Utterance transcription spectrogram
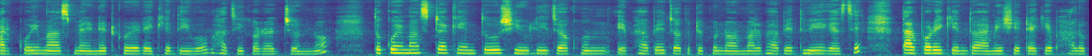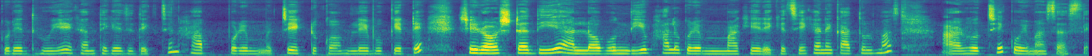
আর কই মাছ ম্যারিনেট করে রেখে দিব ভাজি করার জন্য। তো কই মাছটা কিন্তু শিউলি যখন এভাবে যতটুকু নর্মালভাবে ধুয়ে গেছে, তারপরে কিন্তু আমি সেটাকে ভালো করে ধুয়ে এখান থেকে যে দেখছেন হাফ পরিমাণে একটু কম লেবু কেটে সেই রসটা দিয়ে আর লবণ দিয়ে ভালো করে মাখিয়ে রেখেছি। এখানে কাতল মাছ আর হচ্ছে কই মাছ আছে।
